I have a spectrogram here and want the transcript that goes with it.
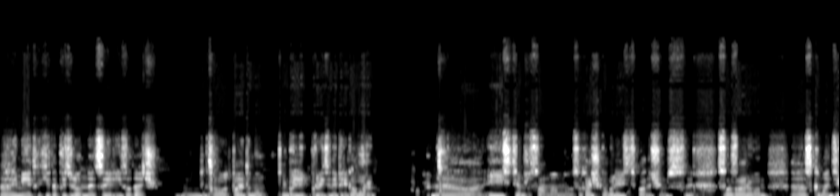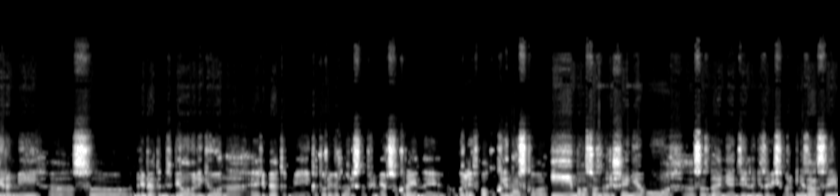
э, имеет какие-то определенные цели и задачи. Вот, поэтому были проведены переговоры Э, и с тем же самым Сахащиком Валерием Степановичем, с, с Азаровым, э, с командирами, э, с ребятами с Белого легиона, ребятами, которые вернулись, например, с Украины, были в полку Калиновского. И было создано решение о создании отдельно независимой организации,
